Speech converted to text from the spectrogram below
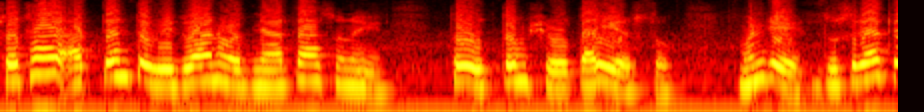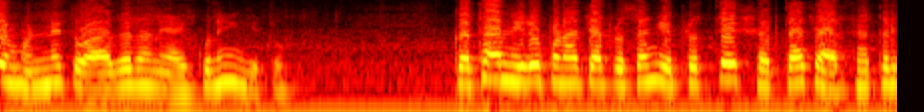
स्वतः अत्यंत विद्वान व ज्ञाता असूनही तो उत्तम श्रोताही असतो. म्हणजे दुसऱ्याचे म्हणणे तो आदराने ऐकूनही घेतो. कथा निरूपणाच्या प्रसंगी प्रत्येक शब्दाच्या अर्थाकडे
